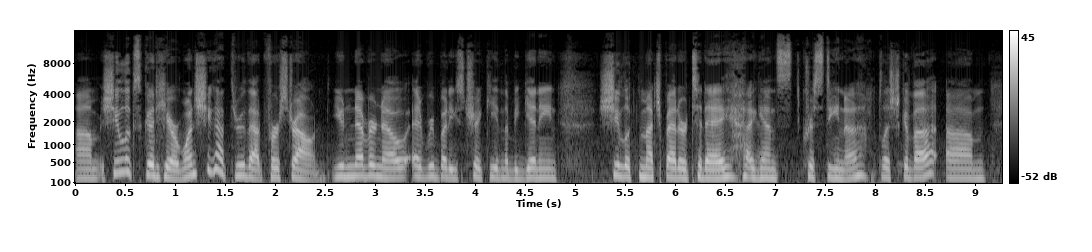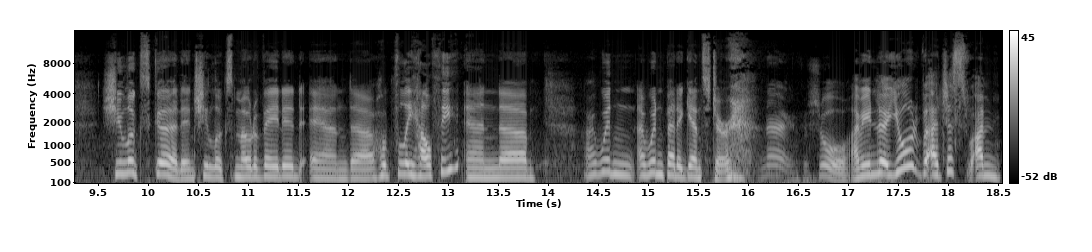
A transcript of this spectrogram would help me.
Um, she looks good here. Once she got through that first round, you never know. Everybody's tricky in the beginning. She looked much better today against Kristyna Pliskova. Um, she looks good and she looks motivated and uh, hopefully healthy. And uh, I wouldn't. I wouldn't bet against her. No, for sure. I mean, look, you're uh, just. I'm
